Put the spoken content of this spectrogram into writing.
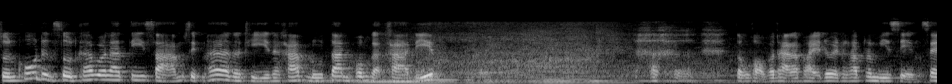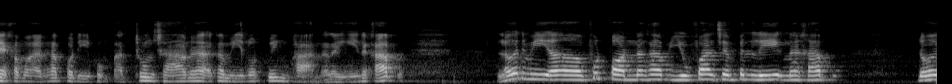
ส่วนคู่ดึกสุดครับ เวลาตีสามสิบห้านาทีนะครับลูตันพบกับคาร์ดิฟต้องขอประทานอภัยด้วยนะครับ ถ้ามีเสียงแทรกเข้ามานะครับ พอดีผมอัดช่วงเช้านะฮะก็มีรถวิ่งผ่านอะไรอย่างนี้นะครับ แล้วก็จะมีเอ่อฟุตบอลนะครับยูฟาแชมเปี้ยนลีกนะครับ โดย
